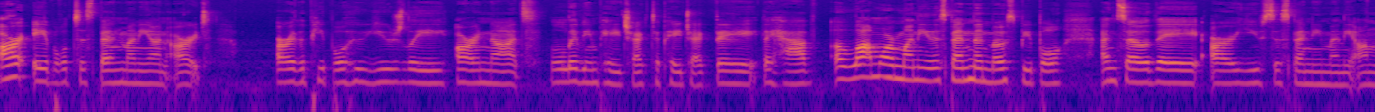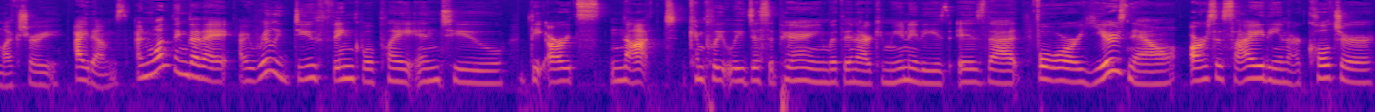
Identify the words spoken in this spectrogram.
are able to spend money on art are the people who usually are not living paycheck to paycheck. They they have a lot more money to spend than most people, and so they are used to spending money on luxury items. And one thing that I, I really do think will play into the arts not completely disappearing within our communities is that for years now, our society and our culture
